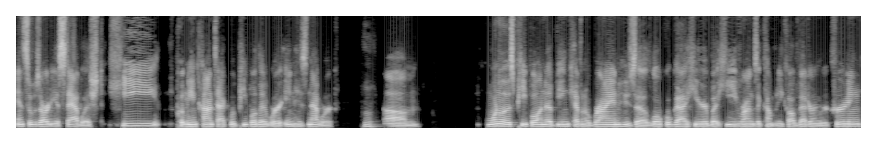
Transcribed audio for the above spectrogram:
And so it was already established. He put me in contact with people that were in his network. Hmm. Um, one of those people ended up being Kevin O'Brien, who's a local guy here, but he runs a company called Veteran Recruiting,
